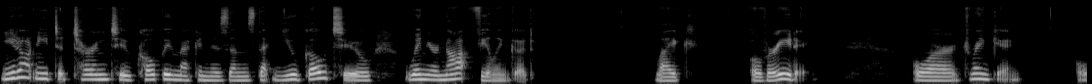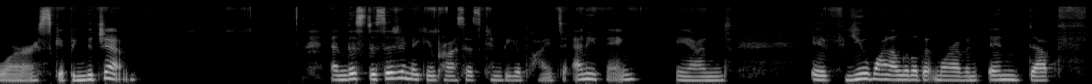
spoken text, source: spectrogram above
you don't need to turn to coping mechanisms that you go to when you're not feeling good, like overeating, or drinking, or skipping the gym. And this decision making process can be applied to anything. And if you want a little bit more of an in depth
